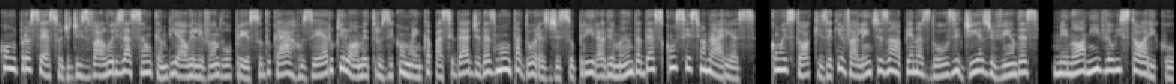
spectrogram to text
com o processo de desvalorização cambial elevando o preço do carro zero quilômetros e com a incapacidade das montadoras de suprir a demanda das concessionárias. Com estoques equivalentes a apenas 12 dias de vendas, menor nível histórico,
